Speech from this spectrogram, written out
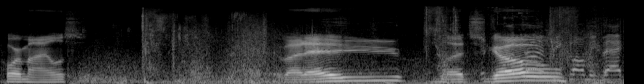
Poor Miles. But hey, let's go. Call me back.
